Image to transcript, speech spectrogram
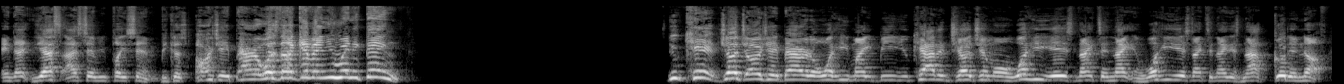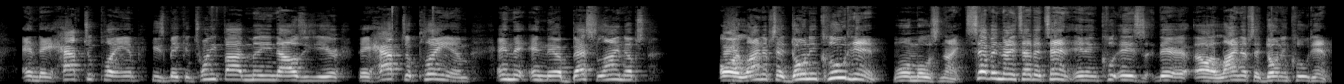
And that, yes, I said replace him because RJ Barrett was not giving you anything. You can't judge RJ Barrett on what he might be. You gotta judge him on what he is night to night, and what he is night to night is not good enough. And they have to play him. He's making $25 million a year. They have to play him. And, and their best lineups are lineups that don't include him on most nights. Seven nights out of ten, it includes is their uh, lineups that don't include him.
